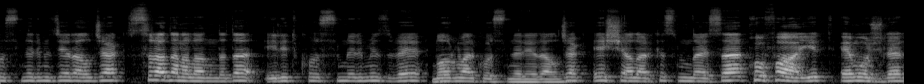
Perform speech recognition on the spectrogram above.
kostümlerimiz yer alacak. Sıradan alanında da elit kostümlerimiz ve normal kostümler yer alacak. Eşyalar kısmında ise KOF'a ait emojiler,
